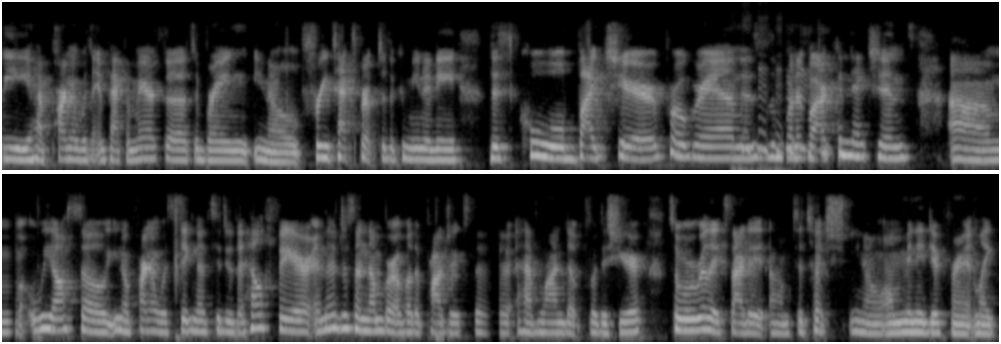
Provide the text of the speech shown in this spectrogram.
we have partnered with Impact America to bring you know free tax prep to the community. This cool bike share program is one of our connections. Um, we also you know partner with Cigna to do the health fair, and there are just a number of other projects that have lined up for this year. So we're really excited um, to touch you know on many different like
